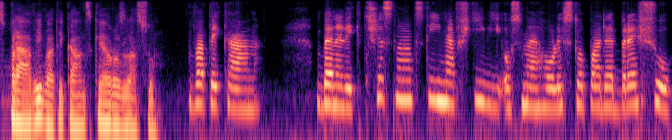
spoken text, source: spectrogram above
Zprávy vatikánského rozhlasu. Vatikán. Benedikt XVI. navštíví 8. listopada Brešu.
